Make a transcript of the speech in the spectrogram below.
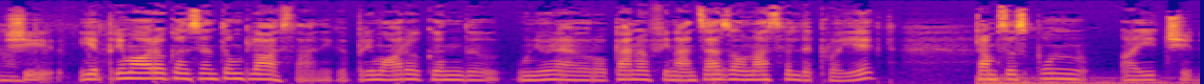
da. Și e prima oară când se întâmplă asta, adică prima oară când Uniunea Europeană finanțează un astfel de proiect. Și am să spun aici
